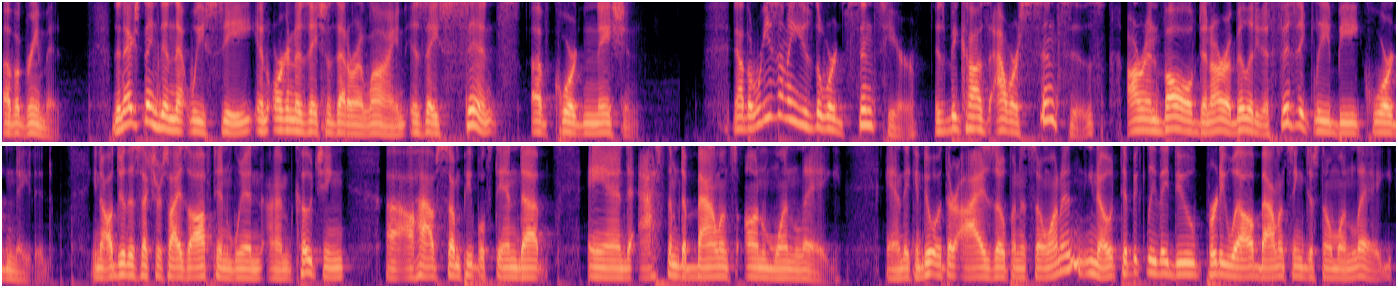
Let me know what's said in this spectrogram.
of agreement. The next thing then that we see in organizations that are aligned is a sense of coordination. Now, the reason I use the word sense here is because our senses are involved in our ability to physically be coordinated. You know, I'll do this exercise often when I'm coaching. Uh, I'll have some people stand up and ask them to balance on one leg. And they can do it with their eyes open and so on. And, you know, typically they do pretty well balancing just on one leg.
